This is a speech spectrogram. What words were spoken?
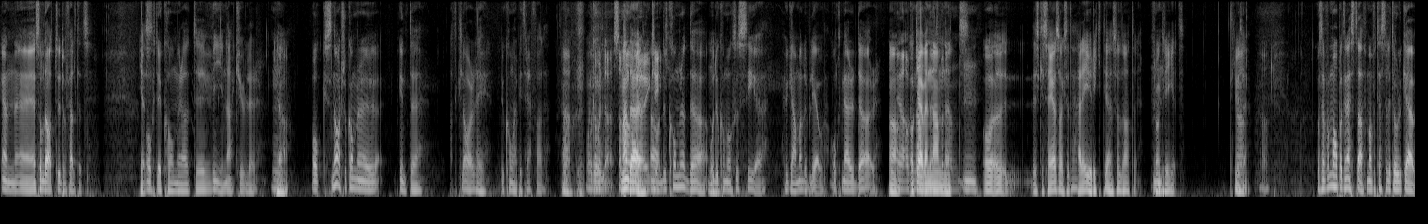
en eh, soldat ute på fältet. Yes. Och det kommer att eh, vina kulor. Mm. Ja. Och snart så kommer du inte att klara dig. Du kommer att bli träffad. Ja. Man Och kommer då- dö, som Man dör. i krig. Ja, du kommer att dö och Mm. du kommer också se hur gammal du blev. Och när du dör. ja. Ja, och även på namnet. den. Och, och det ska sägas också att det här är ju riktiga soldater från Mm. kriget. Ska vi Ja, säga. Och sen får man hoppa till nästa, för man får testa lite olika,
